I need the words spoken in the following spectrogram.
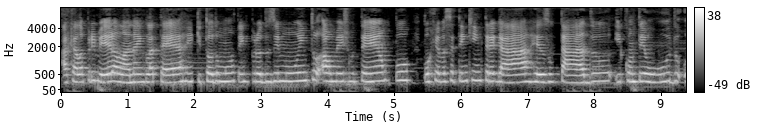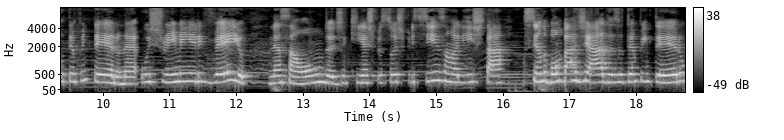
aquela primeira lá na Inglaterra, em que todo mundo tem que produzir muito ao mesmo tempo, porque você tem que entregar resultado e conteúdo o tempo inteiro, né? O streaming ele veio nessa onda de que as pessoas precisam ali estar sendo bombardeadas o tempo inteiro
